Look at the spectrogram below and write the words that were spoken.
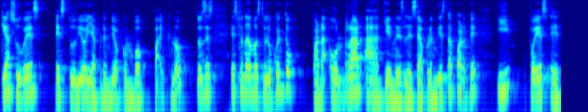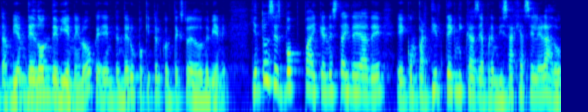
que a su vez estudió y aprendió con Bob Pike, ¿no? Entonces, esto nada más te lo cuento para honrar a quienes les aprendí esta parte y pues también de dónde viene, ¿no? Entender un poquito el contexto de dónde viene. Y entonces Bob Pike en esta idea de eh, compartir técnicas de aprendizaje acelerado,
